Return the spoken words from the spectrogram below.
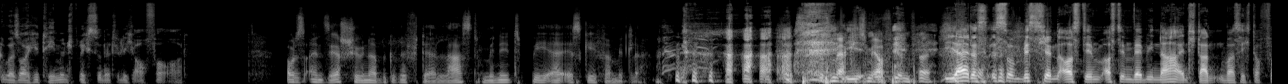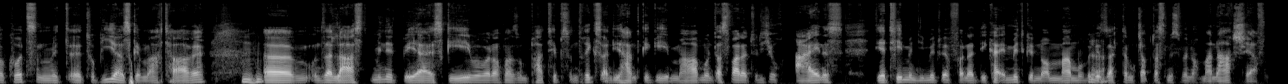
über solche Themen sprichst du natürlich auch vor Ort. Aber das ist ein sehr schöner Begriff, der Last-Minute-BRSG-Vermittler. das, merke ich mir auf jeden Fall. Ja, das ist so ein bisschen aus dem, aus dem Webinar entstanden, was ich doch vor kurzem mit äh, Tobias gemacht habe. Mhm. Ähm, unser Last-Minute-BRSG, wo wir noch mal so ein paar Tipps und Tricks an die Hand gegeben haben. Und das war natürlich auch eines der Themen, die mit wir von der DKM mitgenommen haben, wo wir ja. gesagt haben, ich glaube, das müssen wir noch mal nachschärfen.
